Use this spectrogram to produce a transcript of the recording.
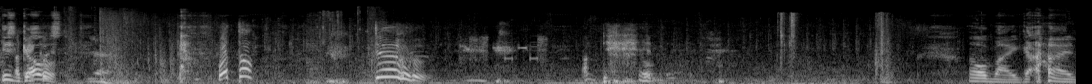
He's Okay, cool. ghost. What the? Dude! I'm dead. Oh my god.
